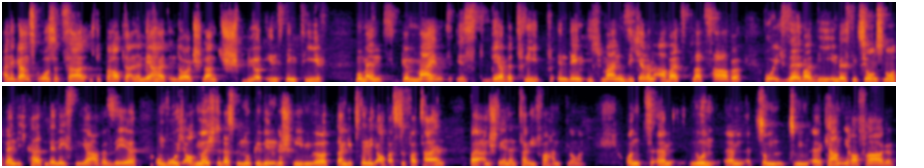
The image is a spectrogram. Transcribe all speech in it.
eine ganz große Zahl, ich behaupte eine Mehrheit in Deutschland, spürt instinktiv, Moment, gemeint ist der Betrieb, in dem ich meinen sicheren Arbeitsplatz habe, wo ich selber die Investitionsnotwendigkeiten der nächsten Jahre sehe und wo ich auch möchte, dass genug Gewinn geschrieben wird. Dann gibt es nämlich auch was zu verteilen bei anstehenden Tarifverhandlungen. Und ähm, nun ähm, zum, zum äh, Kern Ihrer Frage.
